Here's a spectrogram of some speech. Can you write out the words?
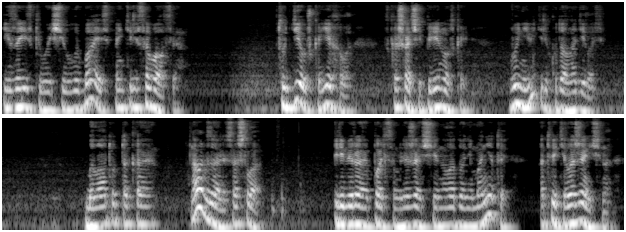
и, заискивающе улыбаясь, поинтересовался. «Тут девушка ехала с кошачьей переноской. Вы не видели, куда она делась?» «Была тут такая. На вокзале сошла». Перебирая пальцем лежащие на ладони монеты, ответила женщина –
